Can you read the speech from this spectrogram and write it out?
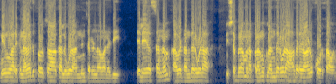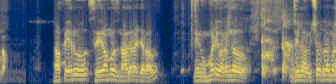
మేము వారికి నగదు ప్రోత్సాహకాలు కూడా అందించనున్నాం అనేది తెలియజేస్తున్నాం. కాబట్టి అందరూ కూడా విశ్వబ్రాహ్మణ ప్రముఖులందరూ కూడా హాజరుగాలని కోరుతా ఉన్నాం. నా పేరు శ్రీరామోజు నాగరాజరావు. నేను ఉమ్మడి వరంగల్ జిల్లా Vishwabrahmana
